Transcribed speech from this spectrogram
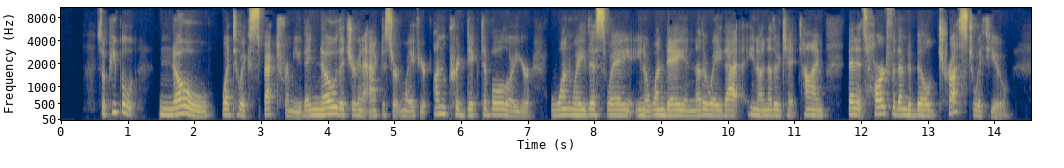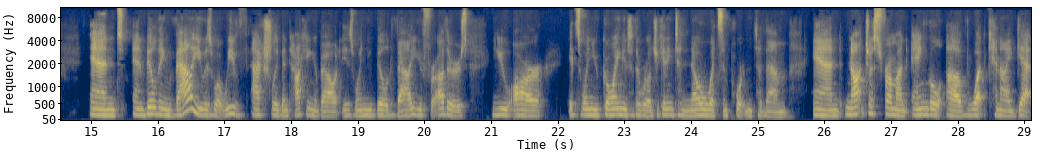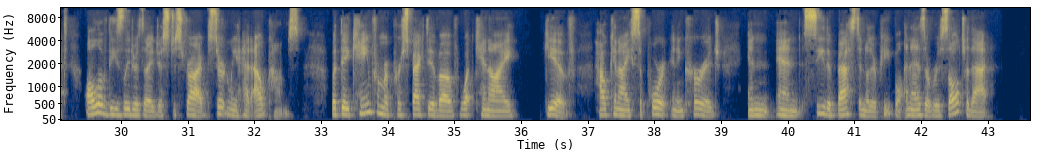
So people know what to expect from you. They know that you're going to act a certain way. If you're unpredictable or you're one way this way, you know, one day, another way that, you know, another t- time, then it's hard for them to build trust with you. And and building value is what we've actually been talking about is when you build value for others, you are it's when you're going into the world, you're getting to know what's important to them and not just from an angle of what can I get all of these leaders that I just described certainly had outcomes, but they came from a perspective of what can I give? How can I support and encourage and, and see the best in other people? And as a result of that,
